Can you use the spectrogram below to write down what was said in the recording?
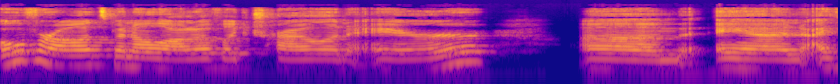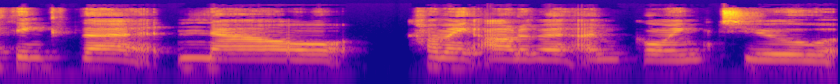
overall, it's been a lot of like trial and error. Um, and I think that now coming out of it, I'm going to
